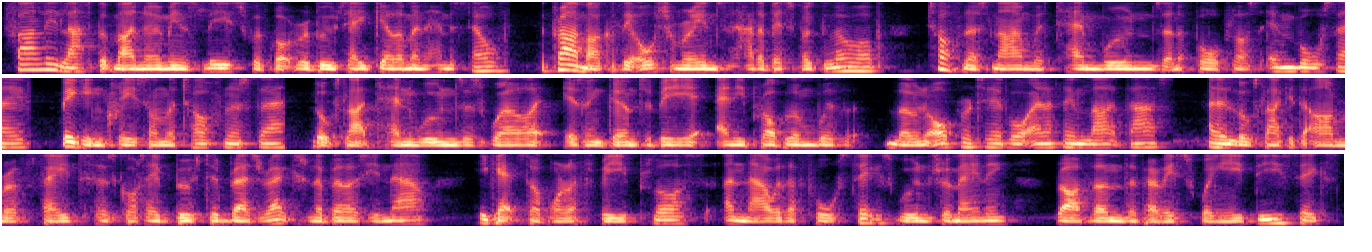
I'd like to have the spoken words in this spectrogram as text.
Finally, last but by no means least, we've got Roboute Guilliman himself. The Primarch of the Ultramarines has had a bit of a glow up, Toughness 9 with 10 wounds and a 4 plus invul save. Big increase on the toughness there. Looks like 10 wounds as well isn't going to be any problem with lone operative or anything like that. And it looks like his Armour of Fate has got a boosted resurrection ability now. He gets up on a 3 plus and now with a full 6 wounds remaining rather than the very swingy d6.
